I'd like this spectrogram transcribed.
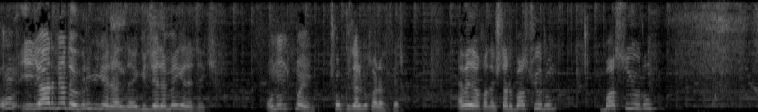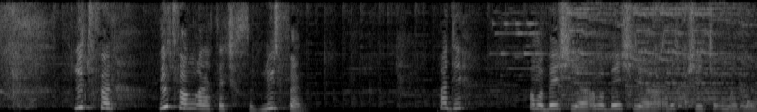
O, yarın ya da öbür gün herhalde güncelleme gelecek. Onu unutmayın. Çok güzel bir karakter. Evet arkadaşlar basıyorum. Basıyorum. Lütfen. Lütfen karakter çıksın. Lütfen. Hadi. Ama 5 ya. Ama 5 ya. Hiçbir şey çıkmadı.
